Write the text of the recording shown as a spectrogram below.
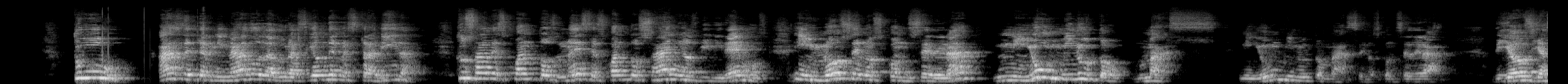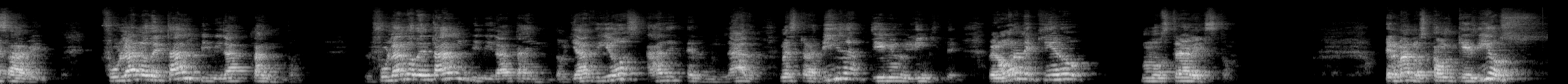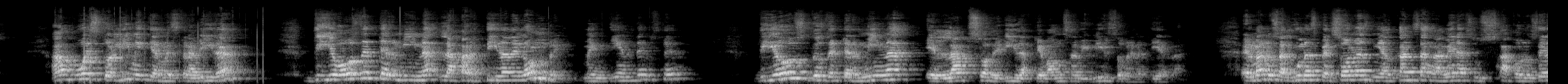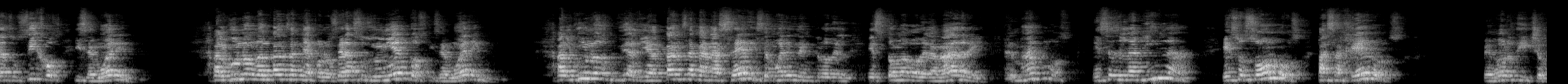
Tú Has determinado la duración de nuestra vida. Tú sabes cuántos meses, cuántos años viviremos y no se nos concederá ni un minuto más. Ni un minuto más se nos concederá. Dios ya sabe. Fulano de tal vivirá tanto. Fulano de tal vivirá tanto. Ya Dios ha determinado. Nuestra vida tiene un límite. Pero ahora le quiero mostrar esto. Hermanos, aunque Dios han puesto límite a nuestra vida, Dios determina la partida del hombre. ¿Me entiende usted? Dios nos determina el lapso de vida que vamos a vivir sobre la tierra. Hermanos, algunas personas ni alcanzan a ver a sus, a conocer a sus hijos y se mueren. Algunos no alcanzan ni a conocer a sus nietos y se mueren. Algunos ni alcanzan a nacer y se mueren dentro del estómago de la madre. Hermanos, esa es la vida. Esos somos pasajeros. Mejor dicho,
